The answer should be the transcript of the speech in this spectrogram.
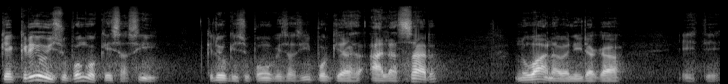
Que creo y supongo que es así creo que supongo que es así, porque al azar no van a venir acá, este,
